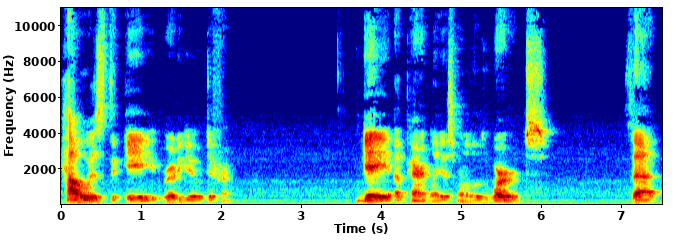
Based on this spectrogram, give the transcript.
"How is the gay rodeo different?" Gay apparently is one of those words that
